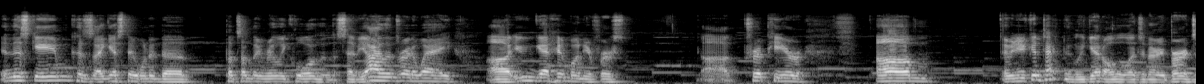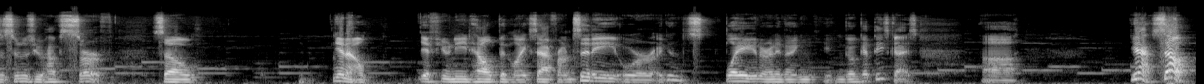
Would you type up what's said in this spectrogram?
in this game because I guess they wanted to put something really cool in the Sevii Islands right away. Uh, you can get him on your first uh, trip here. Um, I mean, you can technically get all the legendary birds as soon as you have Surf. So, you know, if you need help in like Saffron City or against Blaine or anything, you can go get these guys. Uh, yeah, so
